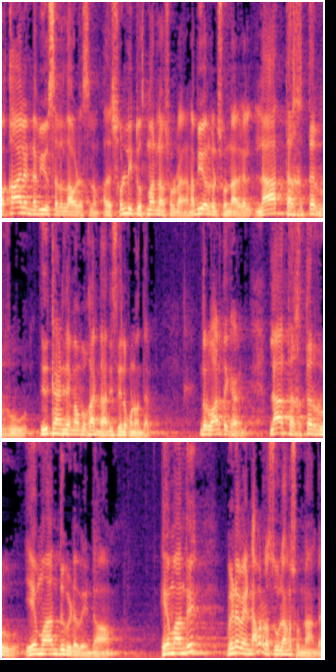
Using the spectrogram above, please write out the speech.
வகால நபியு சல்லா அலுவலம் அதை சொல்லிட்டு உஸ்மான்லாம் சொல்கிறாங்க நபி அவர்கள் சொன்னார்கள் லா தஹ்தர் ரூ இதுக்காண்டி தான் இமாம் புகார் இந்த அதிசயத்தில் கொண்டு வந்தார். இந்த ஒரு வார்த்தைக்காக வேண்டி லா தஹ்தர் ஏமாந்து விட வேண்டாம். ஏமாந்து விட வேண்டாம் ரசூலாங்க சொன்னாங்க.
